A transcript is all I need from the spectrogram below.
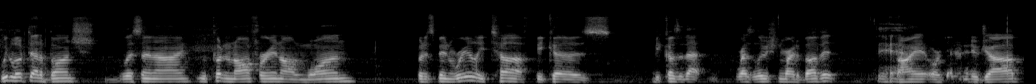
We looked at a bunch, Lisa and I. We put an offer in on one, but it's been really tough because because of that resolution right above it, Yeah. it or get a new job.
